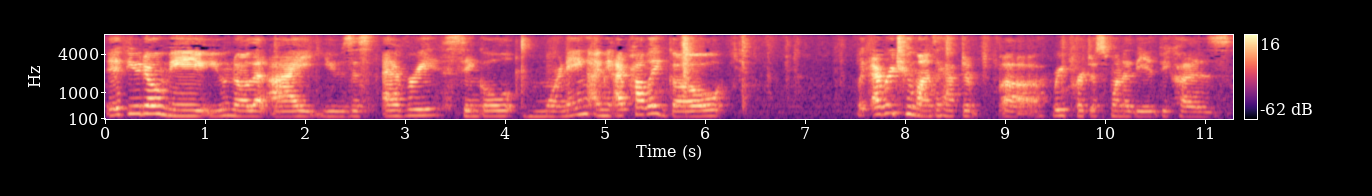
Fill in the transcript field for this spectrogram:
If you know me, you know that I use this every single morning. I mean, I probably go, like every two months I have to uh, repurchase one of these because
